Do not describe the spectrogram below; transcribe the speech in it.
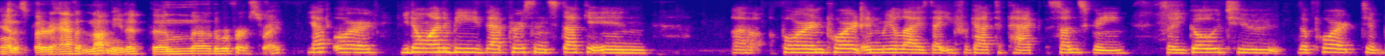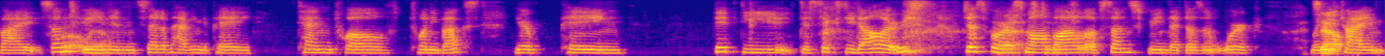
and it's better to have it not need it than uh, the reverse, right? Yep. Or you don't want to be that person stuck in a foreign port and realize that you forgot to pack sunscreen. So you go to the port to buy sunscreen, yeah. and instead of having to pay 10, 12, 20 bucks, you're paying 50 to 60 dollars just for a small too much. bottle of sunscreen that doesn't work when you try and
